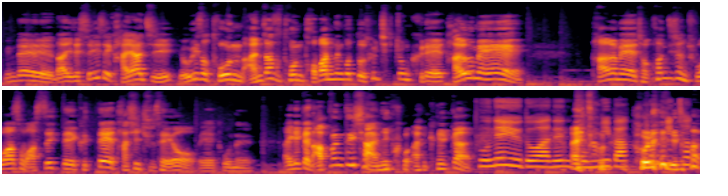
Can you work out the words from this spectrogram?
근데 나 이제 슬슬 가야지. 여기서 돈 앉아서 돈 더 받는 것도 솔직히 좀 그래. 다음에 다음에 저 컨디션 좋아서 왔을 때 그때 다시 주세요. 예, 돈을. 아, 그러니까 나쁜 뜻이 아니고, 아니 그러니까 돈에 유도하는 아니, 돈미박 돈에 폰 미쳤다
